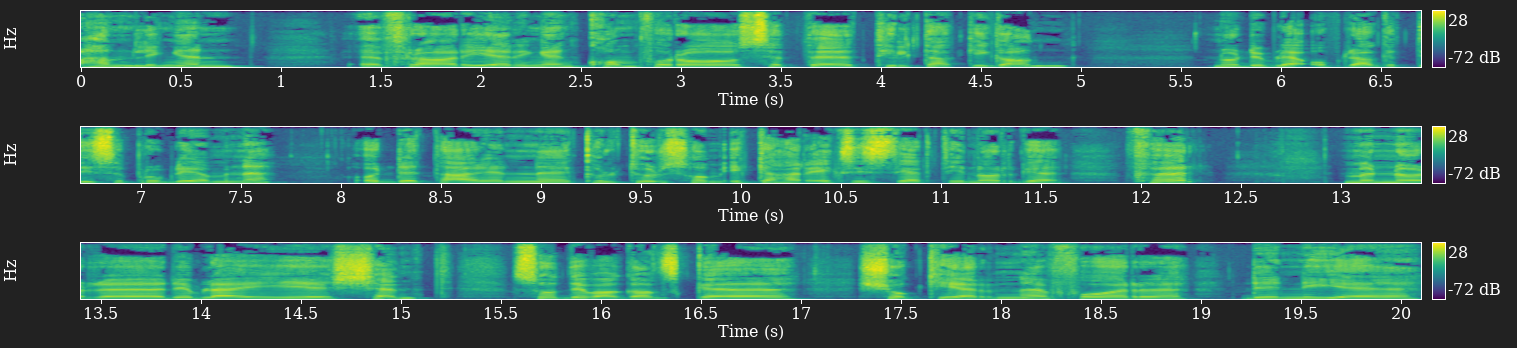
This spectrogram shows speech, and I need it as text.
handlingen eh, fra regjeringen kom for å sette tiltak i gang, når det ble oppdaget disse problemene. Og dette er en eh, kultur som ikke har eksistert i Norge før. Men når eh, det ble kjent, så det var ganske sjokkerende for eh, det nye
